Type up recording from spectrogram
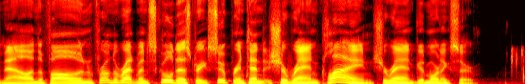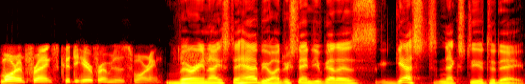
Now on the phone from the Redmond School District, Superintendent Charan Cline. Charan, good morning, sir. Good morning, Franks. Good to hear from you this morning. Very nice to have you. I understand you've got a guest next to you today.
